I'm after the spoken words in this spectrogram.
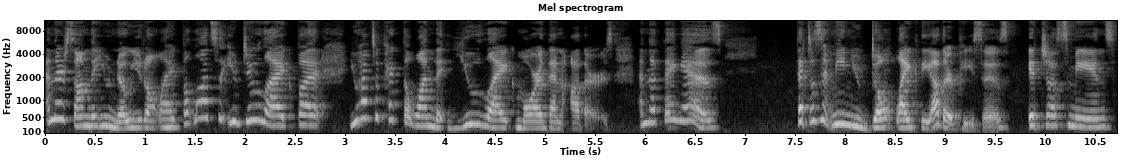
And there's some that you know you don't like, but lots that you do like, but you have to pick the one that you like more than others. And the thing is, that doesn't mean you don't like the other pieces. It just means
